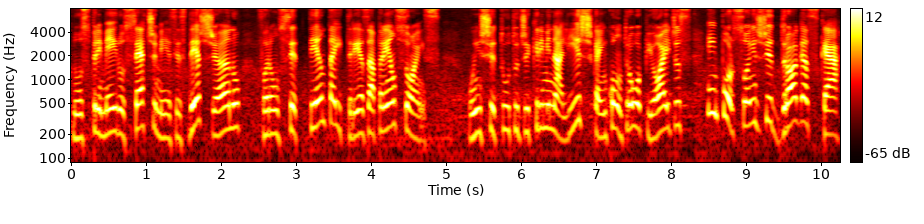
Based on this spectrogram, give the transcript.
Nos primeiros sete meses deste ano, foram 73 apreensões. O Instituto de Criminalística encontrou opioides em porções de drogas K,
